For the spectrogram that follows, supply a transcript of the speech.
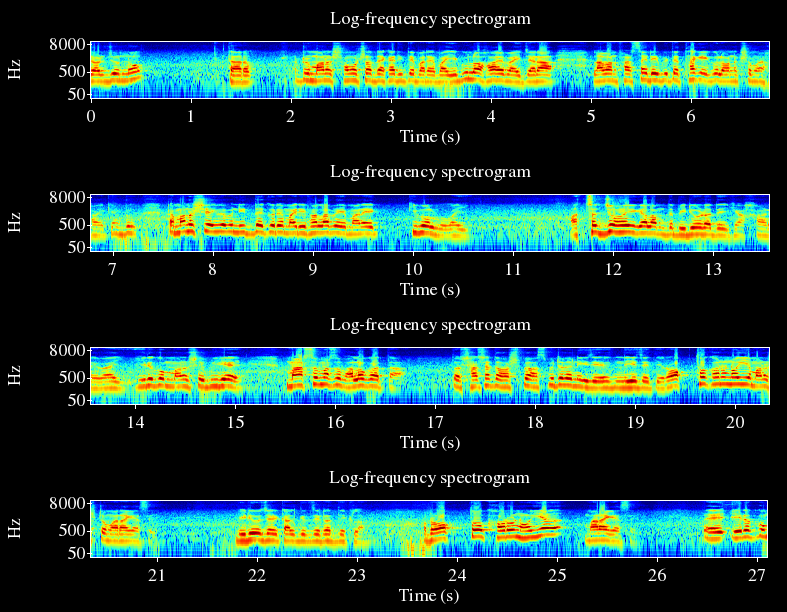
যার জন্য তার একটু মানুষ সমস্যা দেখা দিতে পারে বা এগুলো হয় ভাই, যারা লাভান ফার্স্ট সাইডের ভিতরে থাকে, এগুলো অনেক সময় হয়। কিন্তু একটা মানুষকে এইভাবে নির্দয় করে মারি ফেলাবে মানে কি বলব ভাই? আশ্চর্য হয়ে গেলাম ভিডিওটা দেখে হারে ভাই, এরকম মানুষের ভিড়ে মারছো মারছো ভালো কথা। তো সাথে সাথে হসপিটালে নিয়ে নিয়ে যেতে। রক্তক্ষরণ হইয়া মানুষটা মারা গেছে। ভিডিও যে কালকে যেটা দেখলাম। রক্তক্ষরণ হইয়া মারা গেছে। তাই এরকম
